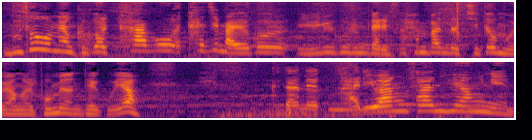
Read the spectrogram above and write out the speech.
무서우면 그걸 타고 타지 말고 유리 구름다리에서 한반도 지도 모양을 보면 되고요. 그 다음에 가리왕산 휴양림.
